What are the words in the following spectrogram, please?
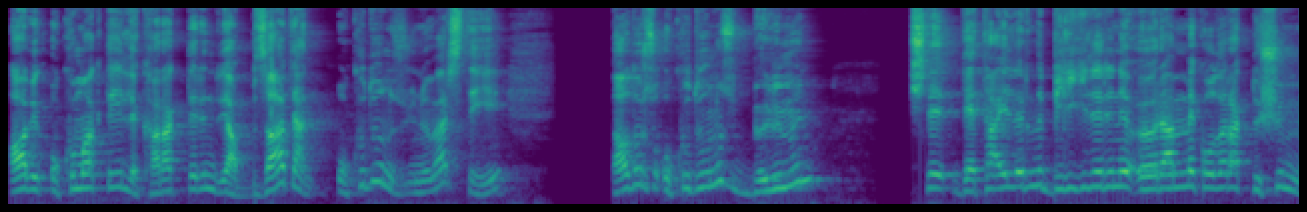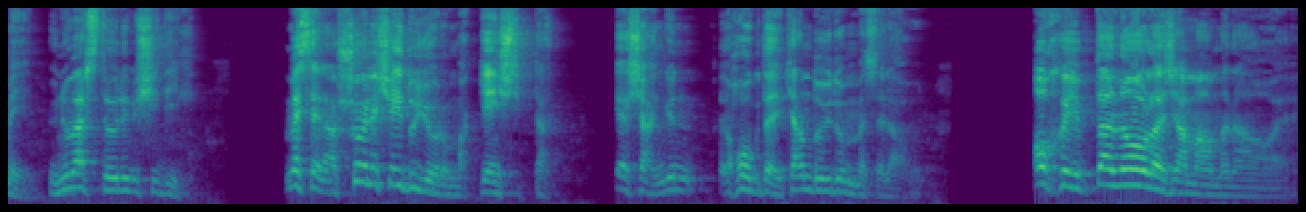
Abi okumak değil de karakterin ya zaten okuduğunuz üniversiteyi daha doğrusu okuduğunuz bölümün işte detaylarını, bilgilerini öğrenmek olarak düşünmeyin. Üniversite öyle bir şey değil. Mesela şöyle şey duyuyorum bak gençlikten. Geçen gün Hog'dayken duydum mesela bunu. Okuyup da ne olacağım amına koyayım.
